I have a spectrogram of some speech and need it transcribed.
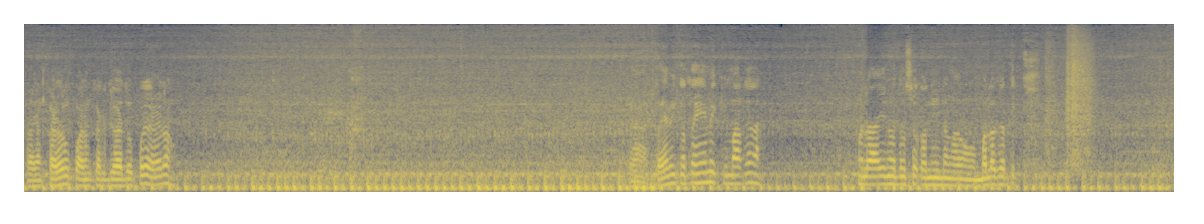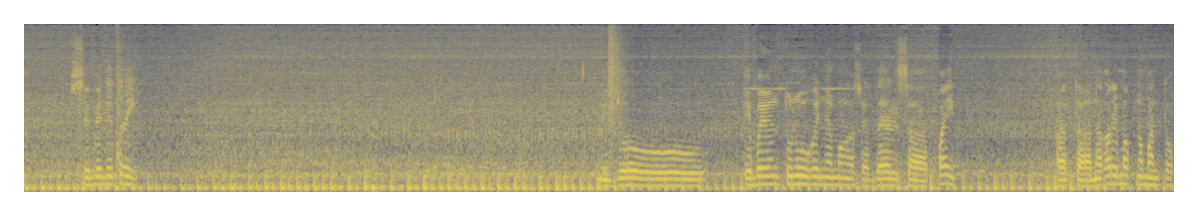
Parang karong parang kargado pa rin ano? Yan, tahimik na tahimik yung makina. Malayo na doon sa kaninang ano, malagatik 73 medyo iba yung tunugan niya mga sir dahil sa pipe. At uh, naka-remap naman to.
